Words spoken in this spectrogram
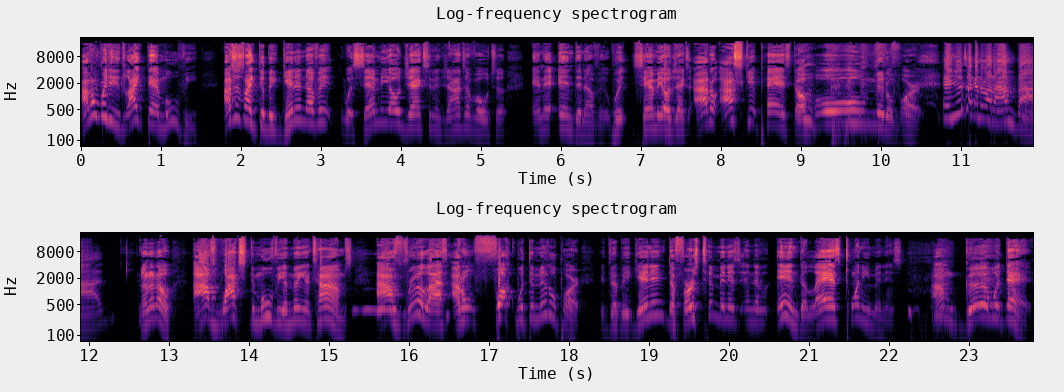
I don't really like that movie. I just like the beginning of it with Samuel Jackson and John Travolta, and the ending of it with Samuel Jackson. I don't. I skip past the whole middle part. And you're talking about I'm bad. No, no, no. I've watched the movie a million times. I've realized I don't fuck with the middle part. The beginning, the first ten minutes, and the end, the last twenty minutes. I'm good with that.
